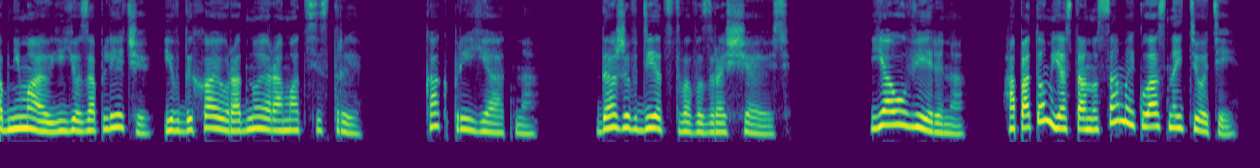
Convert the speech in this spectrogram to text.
Обнимаю ее за плечи и вдыхаю родной аромат сестры. Как приятно. Даже в детство возвращаюсь. Я уверена. А потом я стану самой классной тетей.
